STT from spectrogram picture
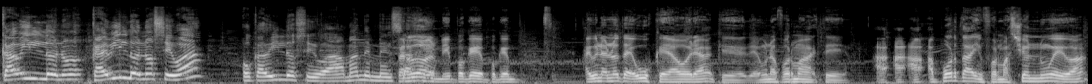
¿Cabildo no, Cabildo no se va o Cabildo se va? Manden mensaje. Perdón, porque, porque hay una nota de búsqueda ahora que de alguna forma este, a- aporta información nueva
